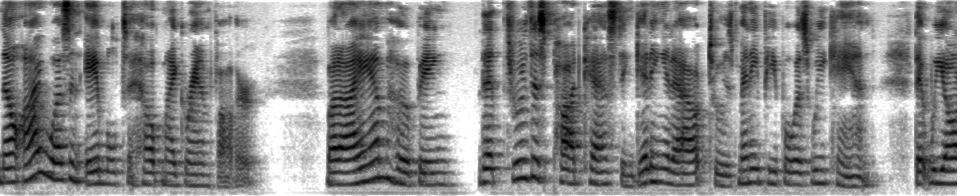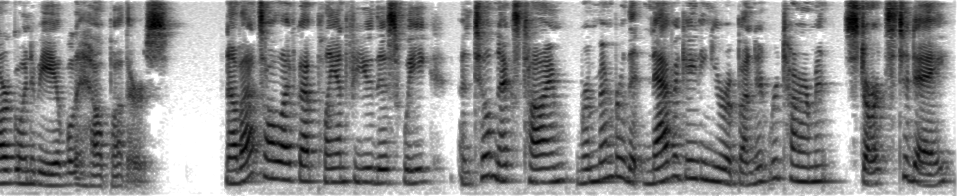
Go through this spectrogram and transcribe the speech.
Now, I wasn't able to help my grandfather, but I am hoping that through this podcast and getting it out to as many people as we can, that we are going to be able to help others. Now that's all I've got planned for you this week. Until next time, remember that navigating your abundant retirement starts today.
